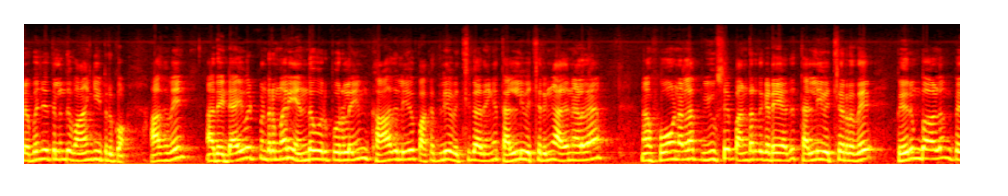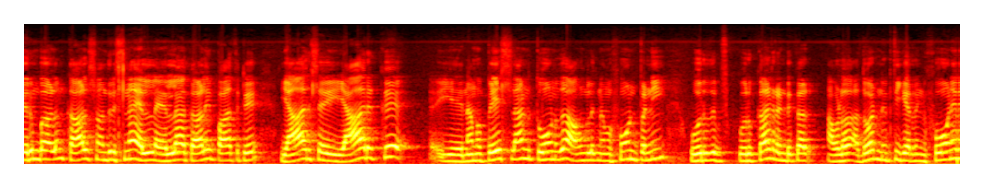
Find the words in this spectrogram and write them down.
பிரபஞ்சத்திலேருந்து வாங்கிட்டு இருக்கோம். ஆகவே அதை டைவர்ட் பண்ணுற மாதிரி எந்த ஒரு பொருளையும் காதுலேயோ பக்கத்துலேயோ வச்சுக்காதீங்க. தள்ளி வச்சிருங்க. அதனால தான் நான் ஃபோனெல்லாம் யூஸே பண்ணுறது கிடையாது. தள்ளி வச்சிடுறது பெரும்பாலும் பெரும்பாலும் கால்ஸ் வந்துருச்சுன்னா எல்லா எல்லா காலையும் பார்த்துட்டு யார் செய் யாருக்கு நம்ம பேசலான்னு தோணுதோ அவங்களுக்கு நம்ம ஃபோன் பண்ணி ஒரு ஒரு கால் ரெண்டு கால் அவ்வளோ. அதோடு நிறுத்திக்கிறதுங்க. ஃபோனே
